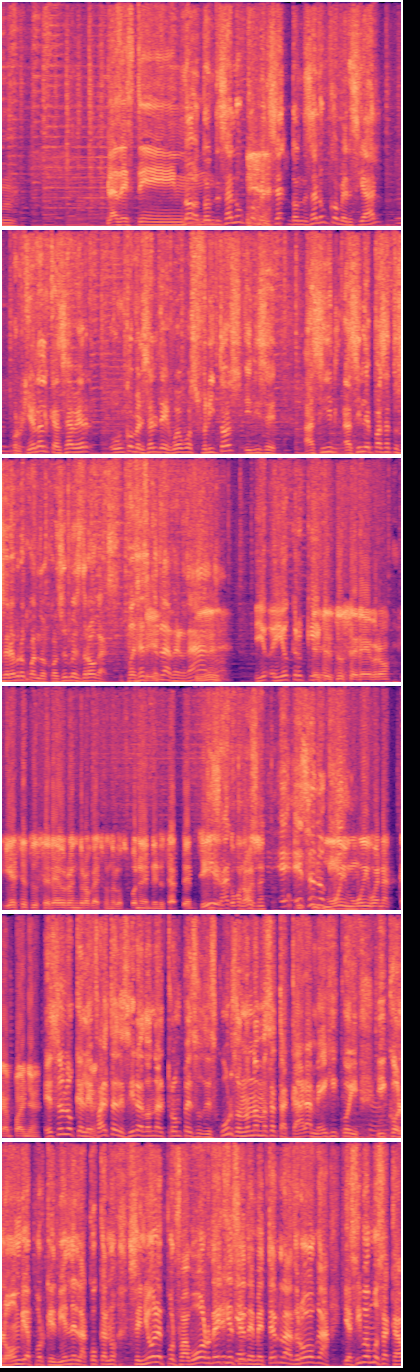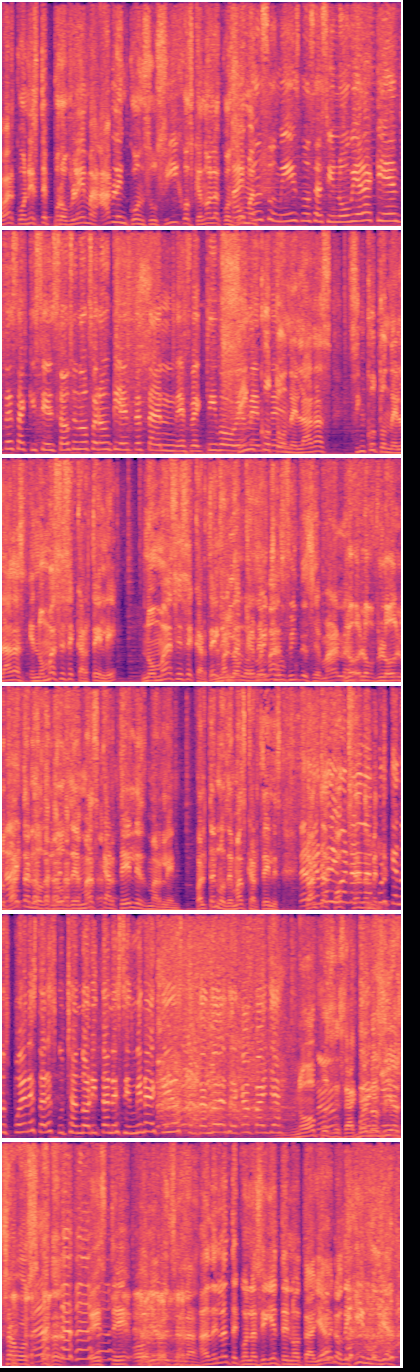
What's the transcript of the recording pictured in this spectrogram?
mm, La de este... No, donde sale un comercial, donde sale un comercial, porque yo le alcancé a ver un comercial de huevos fritos y dice, así, así le pasa a tu cerebro cuando consumes drogas. Pues es Sí. que es la verdad, Yo, y yo creo que... Este es tu cerebro y este es tu cerebro en drogas cuando los ponen en el sartén. Sí, Exacto, cómo no. Eh, eso es lo que- muy, muy buena campaña. Eso es lo que le falta decir a Donald Trump en su discurso, no nada más atacar a México y, y Colombia porque viene la coca, no. Señores, por favor, déjense que- de meter la droga y así vamos a acabar con este problema. Hablen con sus hijos que no la Hay consuman. consumismo, o sea, si no hubiera clientes aquí, si Estados Unidos no fuera un cliente tan efectivo, obviamente. Cinco toneladas, cinco toneladas, en nomás ese cartel, ¿eh? Nomás ese cartel. Ni faltan lo que los me demás. eche un fin de semana. Lo- lo- lo- lo- faltan los, los demás carteles, Marlene. Faltan los demás carteles. Pero yo no digo nada met- porque nos pueden estar escuchando ahorita, decir, mira aquellos tratando de hacer campaña. No, pues exacto. Buenos días, chavos. Este, oye, Llévensela. adelante con la siguiente nota. Ya lo dijimos, ya.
